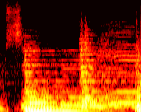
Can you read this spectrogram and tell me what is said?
I'm sitting here.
